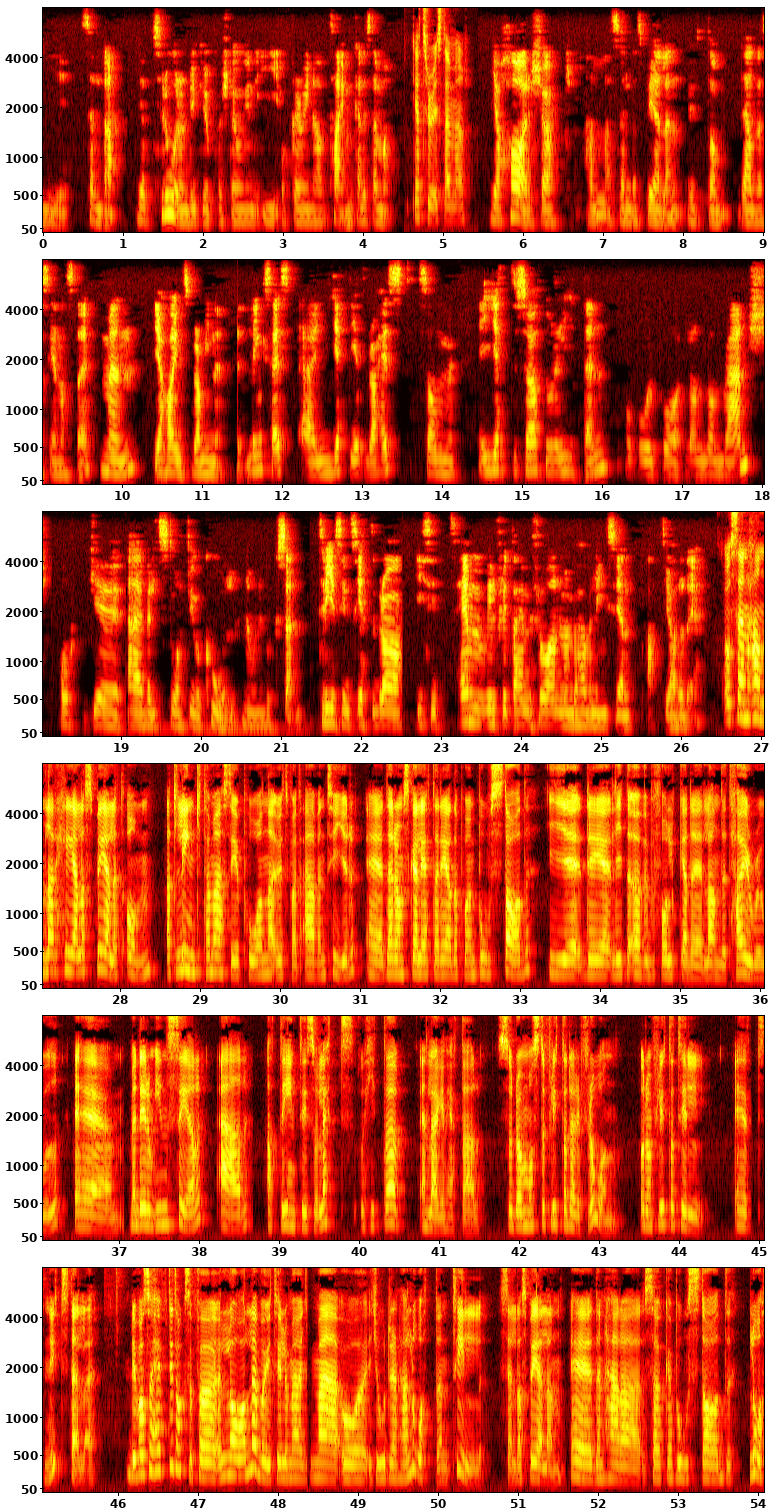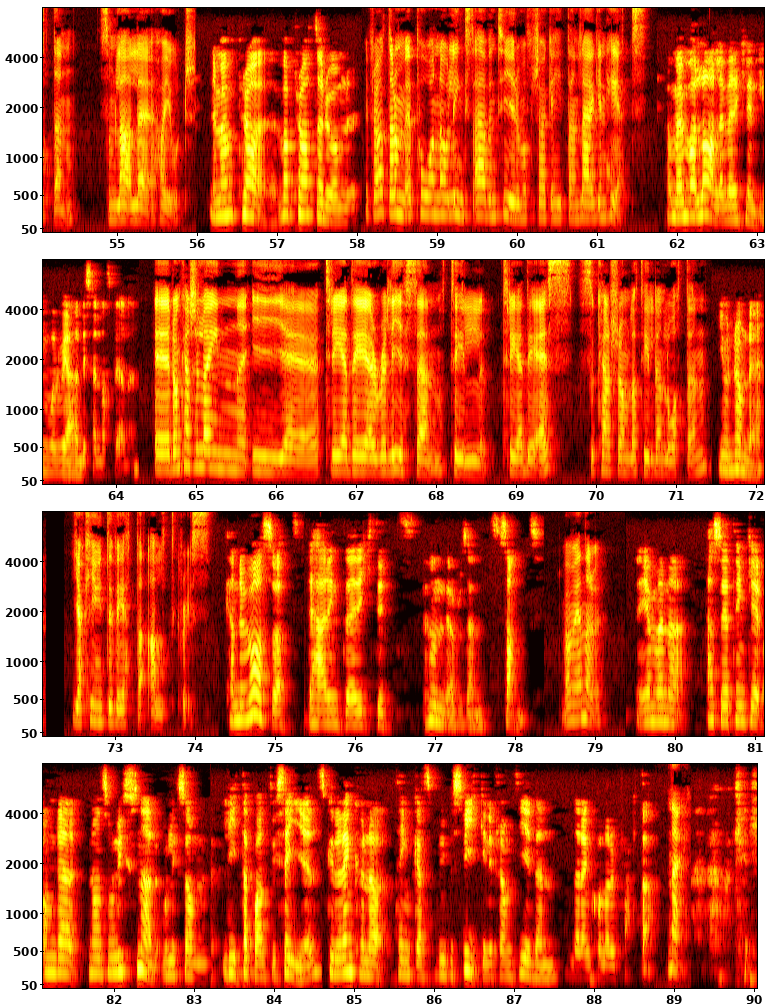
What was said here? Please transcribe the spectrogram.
Zelda. Jag tror hon dyker upp första gången i Ocarina of Time, kan det stämma? Jag tror det stämmer. Jag har kört alla Zelda-spelen utom det allra senaste, men jag har inte så bra minne. Links häst är en jätte, jättebra häst som är jättesöt när hon är liten och bor på London Ranch och eh, är väldigt ståtlig och cool när hon är vuxen. Trivs inte så jättebra i sitt hem, vill flytta hemifrån men behöver Links hjälp att göra det. Och sen handlar hela spelet om att Link tar med sig Epona ut på ett äventyr eh, där de ska leta reda på en bostad i det lite överbefolkade landet Hyrule. Eh, men det de inser är att det inte är så lätt att hitta en lägenhet där. Så de måste flytta därifrån. Och de flyttar till ett nytt ställe. Det var så häftigt också för Lale var ju till och med med och gjorde den här låten till Zelda-spelen. Eh, den här Söka bostad-låten som Lale har gjort. Nej men vad, pra- vad pratar du om nu? Vi pratar om Epona och Links äventyr om att försöka hitta en lägenhet. Ja men var Lale verkligen involverad i Zelda-spelen? Eh, de kanske la in i eh, 3D-releasen till 3DS, så kanske de la till den låten. Gjorde de det? Jag kan ju inte veta allt, Chris. Kan det vara så att det här inte är riktigt 100% sant? Vad menar du? Jag menar, alltså jag tänker om det är någon som lyssnar och liksom litar på allt vi säger, skulle den kunna tänkas bli besviken i framtiden när den kollar upp fakta? Nej. Okej.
